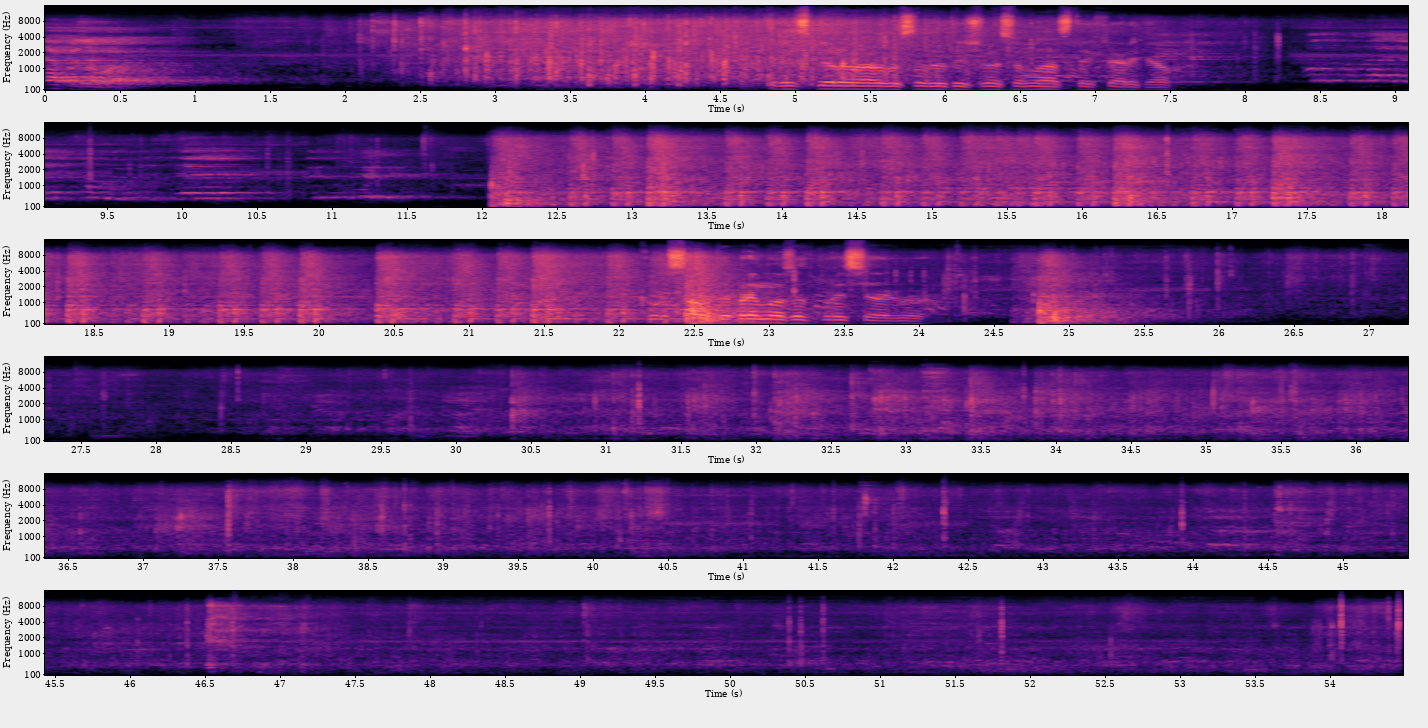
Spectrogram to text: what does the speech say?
Дякую за увагу. 31 августа 2018 Харьков. Курсанты приносят присягу.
